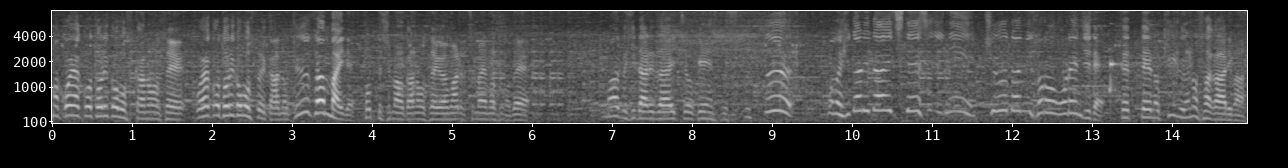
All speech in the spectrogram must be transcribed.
まあ、子役を取りこぼす可能性子役を取りこぼすというかあの13枚で取ってしまう可能性が生まれてしまいますのでまず左第一を検出しつつこの左第一停止時に中段に揃うオレンジで設定の器具の差があります。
